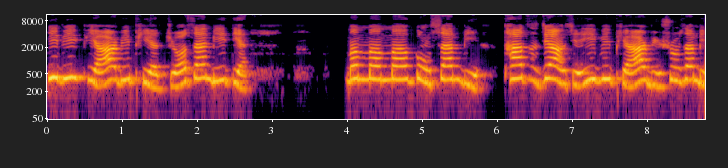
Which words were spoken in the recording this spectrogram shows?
一笔撇，二笔撇折，三笔点，么么么共三笔。他字这样写，一笔撇，二笔竖，三笔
